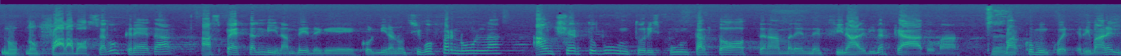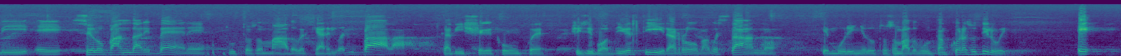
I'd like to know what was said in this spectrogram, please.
non, non fa la posta concreta, aspetta il Milan, vede che col Milan non si può fare nulla, a un certo punto rispunta al Tottenham nel, nel finale di mercato, ma ma comunque rimane lì e se lo fa andare bene, tutto sommato, perché arriva di bala, capisce che comunque ci si può divertire a Roma quest'anno, che Mourinho tutto sommato punta ancora su di lui e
